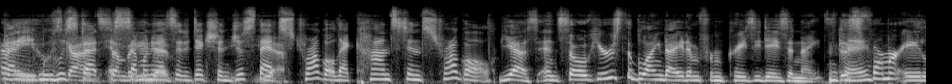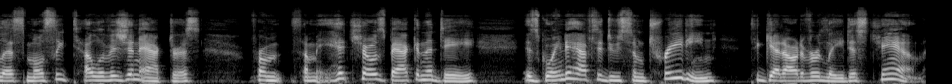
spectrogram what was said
Somebody who's, who's got got somebody someone who has an addiction, just that Yeah. struggle, that constant struggle. Yes, and so here's the blind item from Crazy Days and Nights. Okay. This former A-list, mostly television actress from some hit shows back in the day is going to have to do some trading to get out of her latest jam.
